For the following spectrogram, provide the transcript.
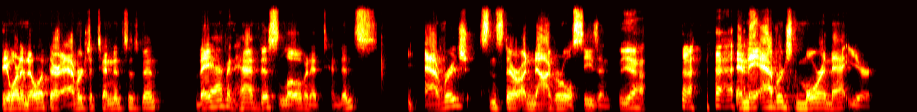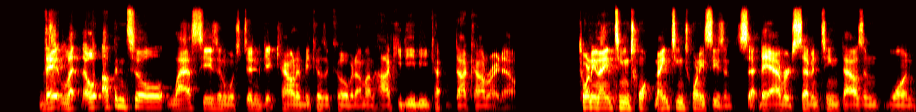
Do you want to know what their average attendance has been? They haven't had this low of an attendance average since their inaugural season, Yeah. and they averaged more in that year. They let oh, up until last season, which didn't get counted because of COVID. I'm on hockeydb.com right now. 2019 tw- 1920 season, they averaged 17,001.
